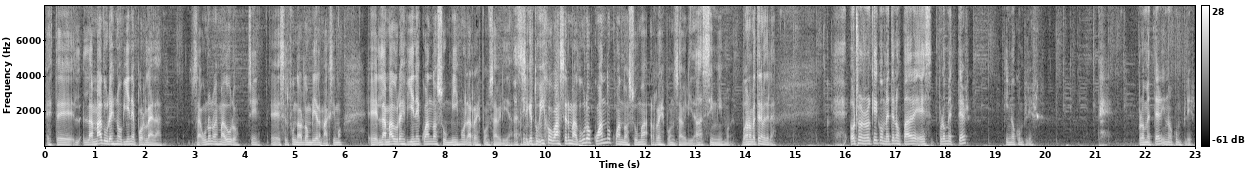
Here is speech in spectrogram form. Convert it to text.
este, la madurez no viene por la edad, o sea, uno no es maduro. Sí. Eh, es el fundador de Hombre Máximo. Eh, la madurez viene cuando asumimos la responsabilidad. Así, que tu hijo va a ser maduro cuando, cuando asuma responsabilidad. Así mismo. Bueno, bueno métele, métele. Otro error que cometen los padres es prometer y no cumplir. Prometer y no cumplir.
